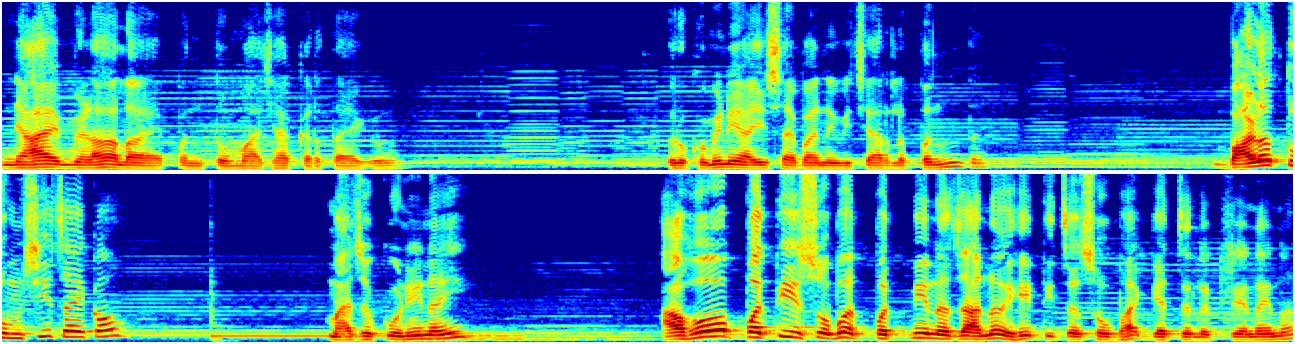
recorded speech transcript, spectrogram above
न्याय मिळालाय पण तो माझ्या करताय ग. रुक्मिणी आईसाहेबाने विचारलं पंत बाळ तुमशीच आहे का हो? माझं कोणी नाही. अहो पती सोबत पत्नीनं जाणं हे तिचं सौभाग्याचं लक्षण आहे ना?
